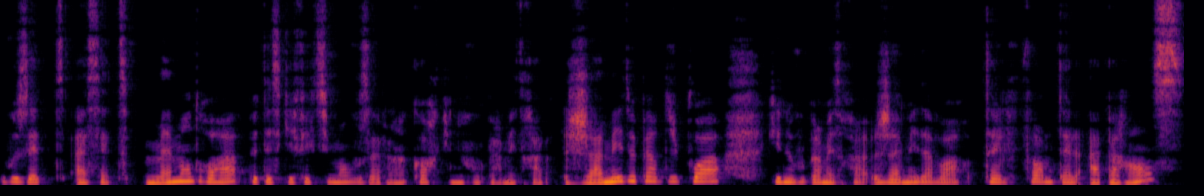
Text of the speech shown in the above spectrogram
vous êtes à cet même endroit, peut-être qu'effectivement vous avez un corps qui ne vous permettra jamais de perdre du poids, qui ne vous permettra jamais d'avoir telle forme, telle apparence.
